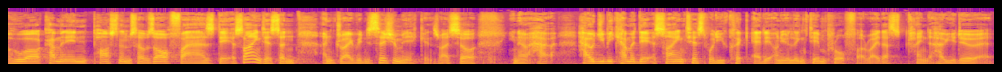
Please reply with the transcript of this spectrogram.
who are coming in, passing themselves off as data scientists and, and driving decision makers, right? So, you know, how, how do you become a data scientist? Well, you click edit on your LinkedIn profile, right? That's kind of how you do it.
